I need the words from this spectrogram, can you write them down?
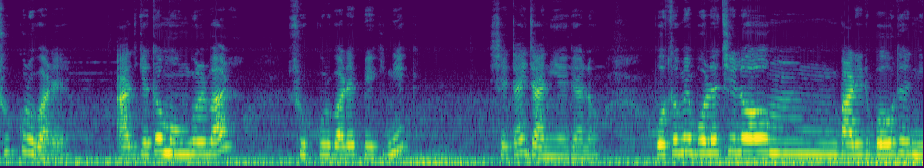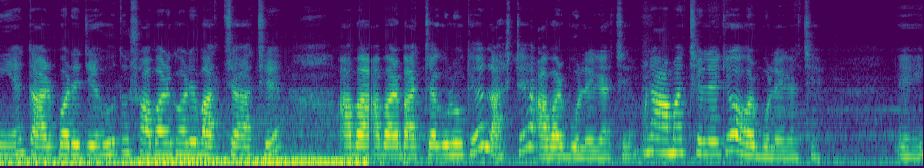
শুক্রবারে। আজকে তো মঙ্গলবার, শুক্রবারে পিকনিক। সেটাই জানিয়ে গেল। প্রথমে বলেছিল বাড়ির বউদের নিয়ে, তারপরে যেহেতু সবার ঘরে বাচ্চা আছে, আবার আবার বাচ্চাগুলোকে লাস্টে আবার বলে গেছে। মানে আমার ছেলেকেও আবার বলে গেছে। এই।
